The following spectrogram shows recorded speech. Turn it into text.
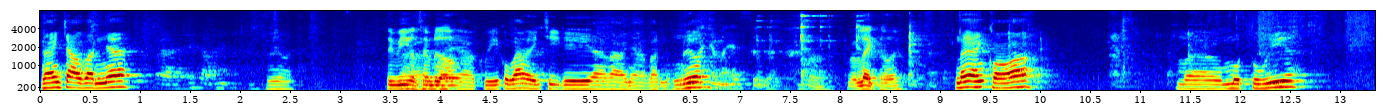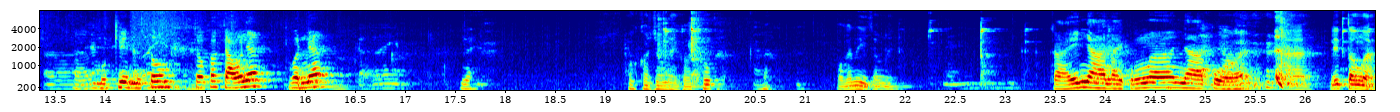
Rồi, anh chào Vân nhé rồi. TV còn xem được không? à, quý cô bác và anh chị đi à, vào nhà Vân uống nước. Ờ, nó lệch thôi. Nơi anh có mà một túi à, một kiện mì tôm cho các cháu nhé Vân nhé. Này Ôi, con trong này có thuốc à? Có cái gì trong này? cái nhà này cũng à, nhà của À, Lipton à?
